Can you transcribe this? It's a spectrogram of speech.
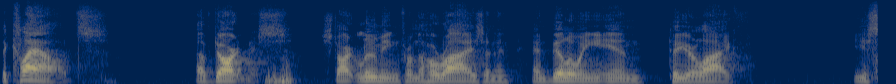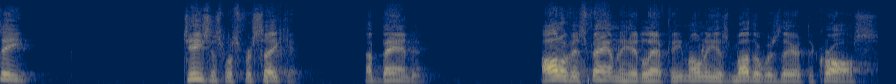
The clouds of darkness start looming from the horizon and, and billowing in to your life. You see, Jesus was forsaken, abandoned. All of his family had left him. Only his mother was there at the cross.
